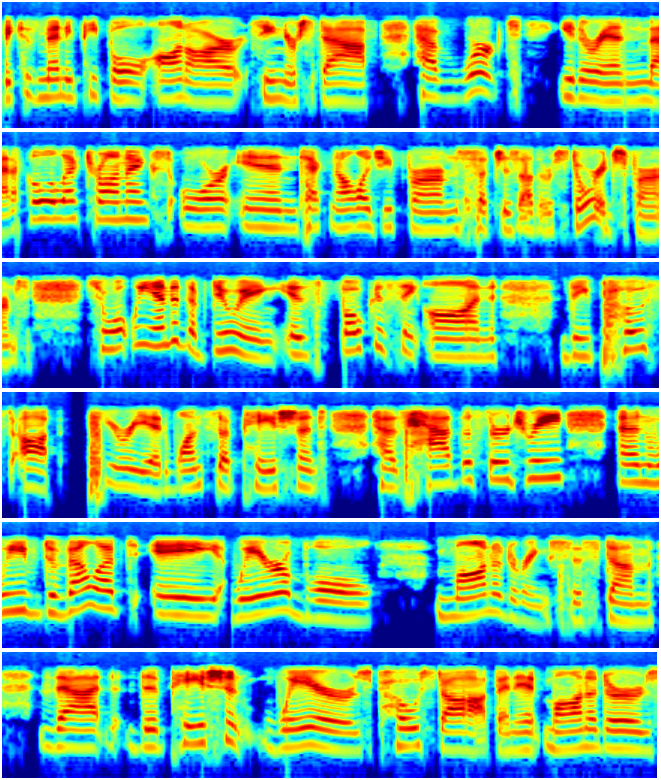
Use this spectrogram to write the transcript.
because many people on our senior staff have worked either in medical electronics or in technology firms such as other storage firms. So what we ended up doing is focusing on the post-op period once a patient has had the surgery and we've developed a wearable monitoring system that the patient wears post op and it monitors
